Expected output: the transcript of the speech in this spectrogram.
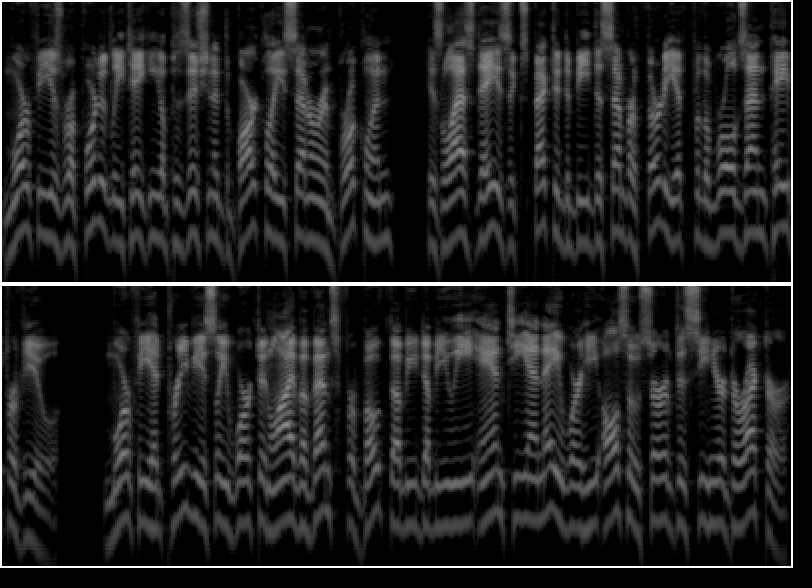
Morffi is reportedly taking a position at the Barclays Center in Brooklyn. His last day is expected to be December 30th for the World's End pay per view. Morffi had previously worked in live events for both WWE and TNA, where he also served as senior director.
